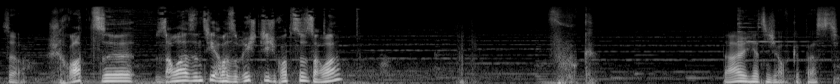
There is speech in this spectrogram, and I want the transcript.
So, Schrotze, sauer sind sie, aber so richtig Rotze sauer. Fug. Da habe ich jetzt nicht aufgepasst.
